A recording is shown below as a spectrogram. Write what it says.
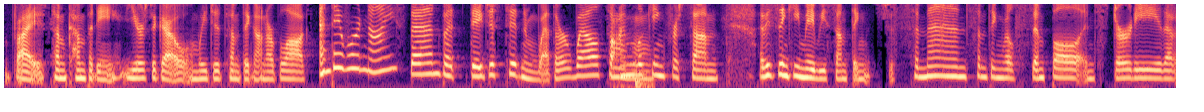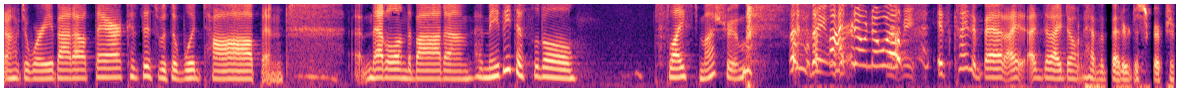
by some company years ago and we did something on our blogs. And they were nice then, but they just didn't weather well. So I'm mm-hmm. looking for some, I was thinking maybe something just cement, something real simple and sturdy that I don't have to worry about out there. Because this was a wood top and metal on the bottom. And maybe this little sliced mushroom. I don't know else. It's kind of bad I, I, that I don't have a better description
